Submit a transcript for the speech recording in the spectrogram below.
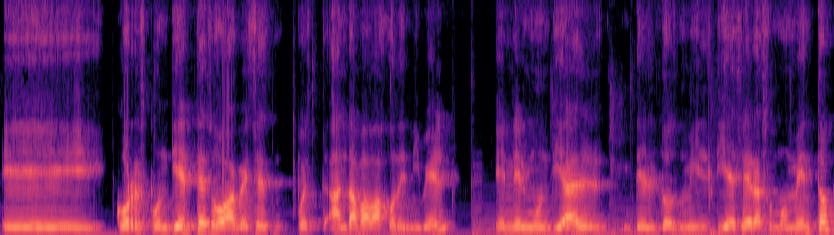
eh, correspondientes o a veces pues andaba bajo de nivel. En el Mundial del 2010 era su momento.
